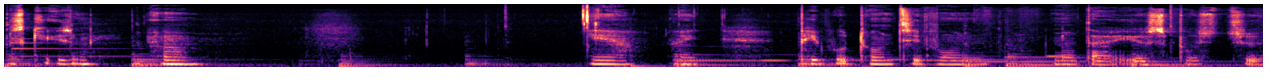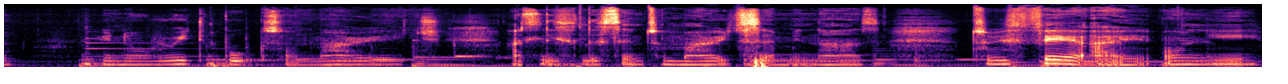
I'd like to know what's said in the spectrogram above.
excuse me um yeah like people don't even know that you're supposed to you know read books on marriage at least listen to marriage seminars. To be fair i only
